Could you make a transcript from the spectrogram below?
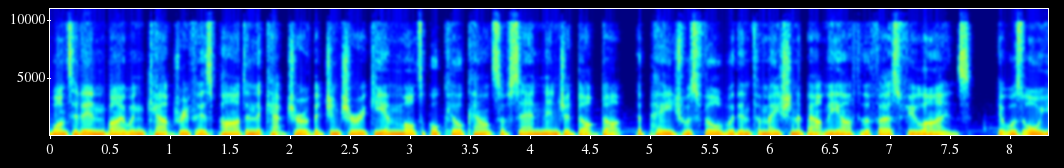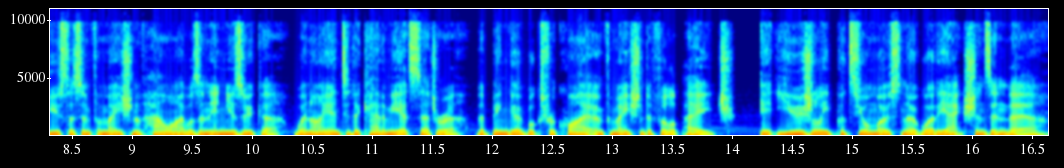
Wanted in by Wind Country for his part in the capture of the Jinchuriki and multiple kill counts of Sand Ninja. Dot dot. The page was filled with information about me after the first few lines. It was all useless information of how I was an Inuzuka, when I entered academy etc. The bingo books require information to fill a page. It usually puts your most noteworthy actions in there,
